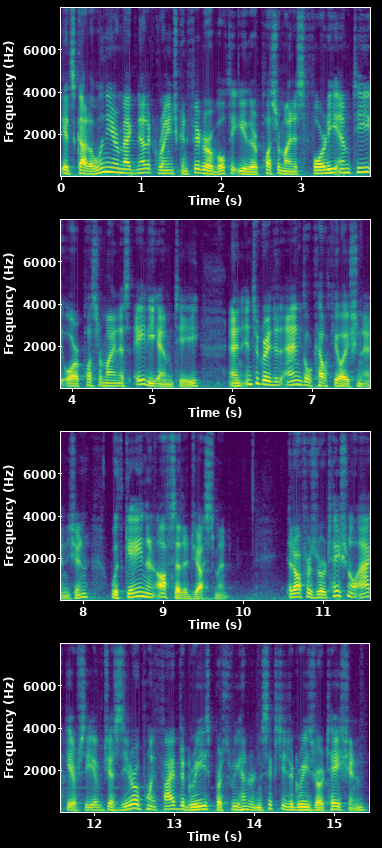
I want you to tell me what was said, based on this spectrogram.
It's got a linear magnetic range configurable to either plus or minus 40 MT or plus or minus 80 MT, an integrated angle calculation engine with gain and offset adjustment. It offers rotational accuracy of just 0.5 degrees per 360 degrees rotation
